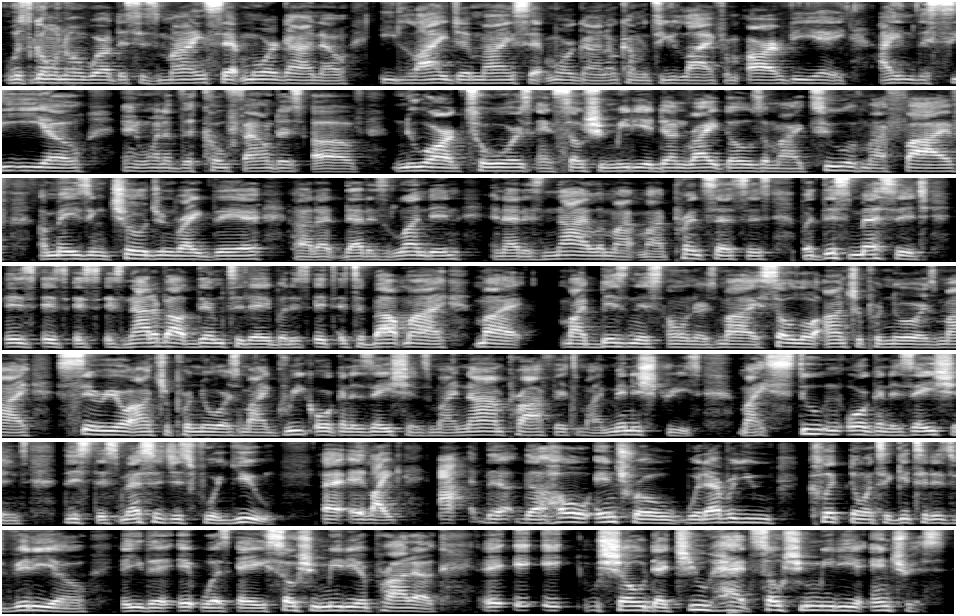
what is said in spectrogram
What's going on, world? This is Mindset Morgano, Elijah Mindset Morgano, coming to you live from RVA. I am the CEO and one of the co founders of New Arc Tours and Social Media Done Right. Those are my two of my five amazing children right there. Uh, that, that is London and that is Nyla, my, my princesses. But this message is, is, is, is not about them today, but it's, it's, it's about my, my, my business owners, my solo entrepreneurs, my serial entrepreneurs, my Greek organizations, my nonprofits, my ministries, my student organizations. This this message is for you. Uh, like I, the the whole intro, whatever you clicked on to get to this video, either it was a social media product, it, it, it showed that you had social media interests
